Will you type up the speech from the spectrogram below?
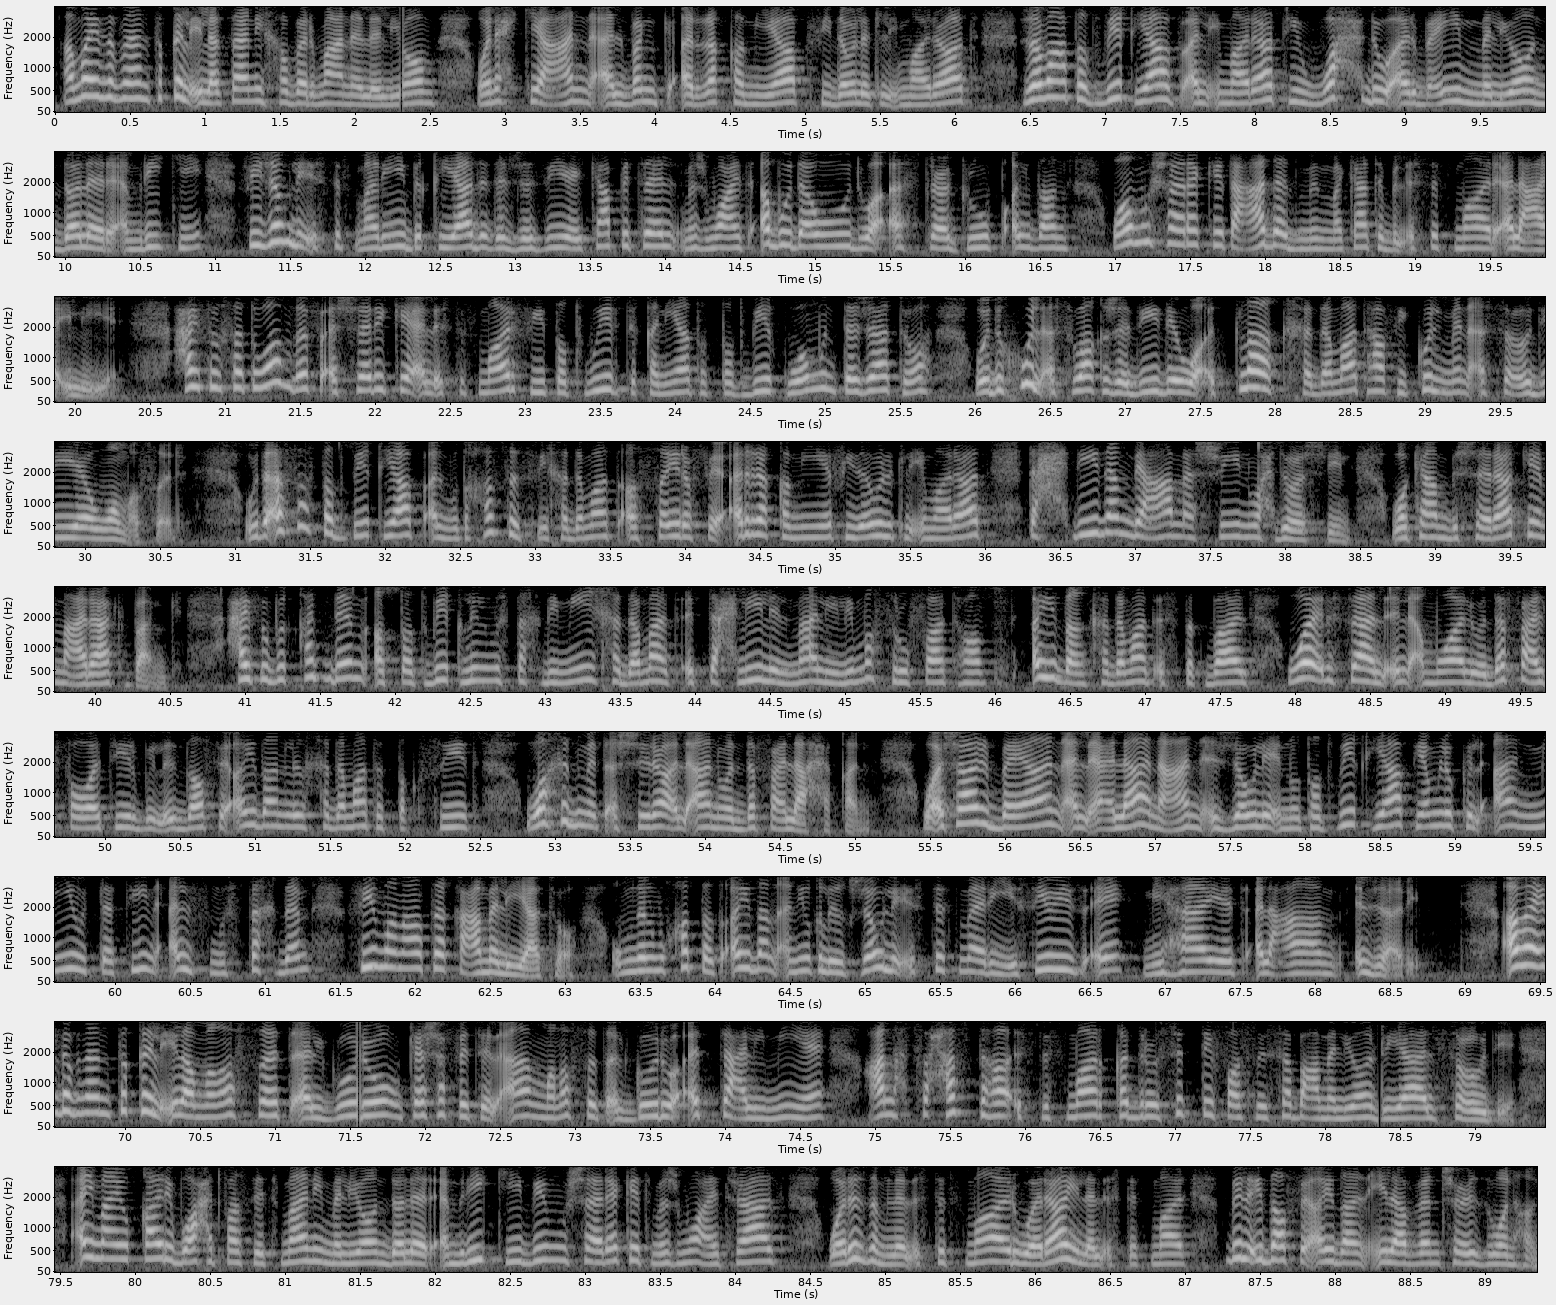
أما إذا بدنا ننتقل إلى ثاني خبر معنا لليوم ونحكي عن البنك الرقمي YAP في دولة الإمارات. جمع تطبيق YAP الإماراتي 41 مليون دولار أمريكي في جولة استثمارية بقيادة الجزيرة Capital مجموعة أبو داود وأسترا Group أيضا ومشاركة عدد من مكاتب الاستثمار العائلية. حيث ستوظف الشركة الاستثمار في تطوير تقنيات التطبيق ومنتجاته ودخول أسواق جديدة وإطلاق خدماتها في كل من السعودية ومصر. وتأسس تطبيق ياب المتخصص في خدمات الصيرفة الرقمية في دولة الإمارات تحديدا بعام 2021 وكان بالشراكة مع راك بنك حيث بيقدم التطبيق للمستخدمين خدمات التحليل المالي لمصروفاتهم أيضا خدمات استقبال وإرسال الأموال ودفع الفواتير بالإضافة أيضا للخدمات التقسيط وخدمة الشراء الآن والدفع لاحقا. وأشار البيان الإعلان عن الجولة أنه تطبيق YAP يملك الآن 130 ألف مستخدم في مناطق عملياته. ومن المخطط أيضا أن يغلق جولة استثمارية series A نهاية العام الجاري. أما إذا بدنا ننتقل إلى منصة الجورو كشفت الآن منصة الجورو التعليمية عن حصدها استثمار قدره 6.7 مليون ريال سعودي أي ما يقارب 1.8 مليون دولار أمريكي بمشاركة مجموعة راز ورزم للاستثمار وراي للاستثمار بالإضافة أيضا إلى فينتشرز 100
